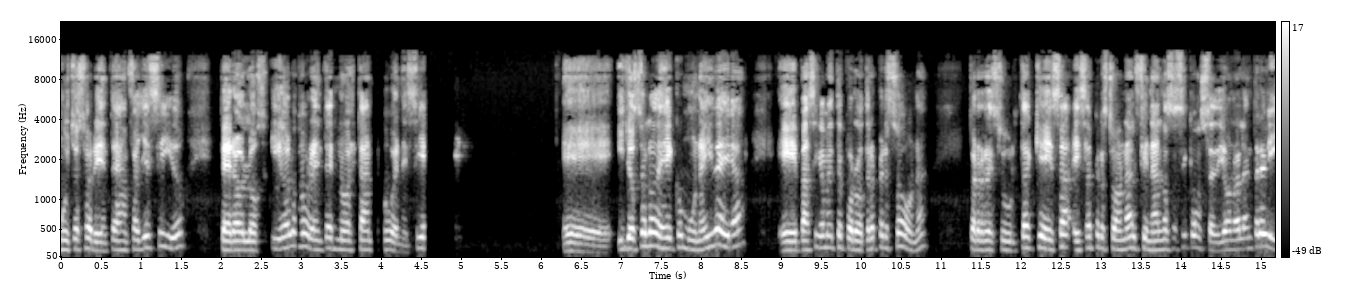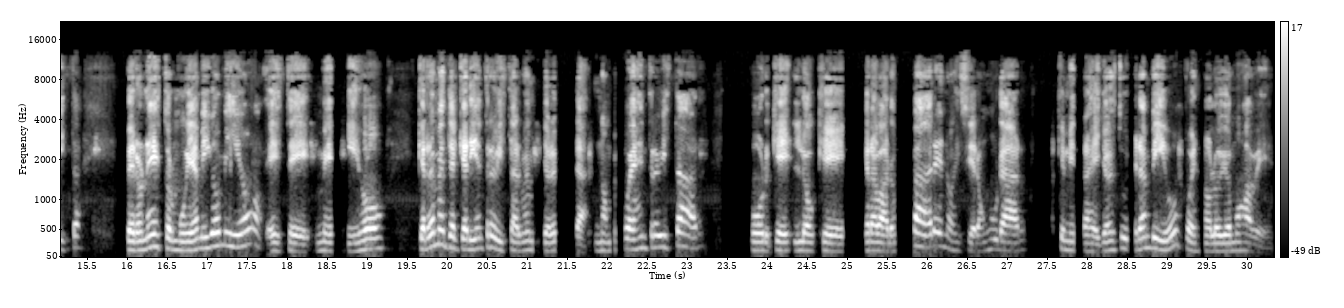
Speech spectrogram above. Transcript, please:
muchos sobrevivientes han fallecido, pero los hijos de los sobrevivientes no están rejuveneciendo. Eh, y yo se lo dejé como una idea, eh, básicamente por otra persona, pero resulta que esa, esa persona al final no sé si concedió o no la entrevista, pero Néstor, muy amigo mío, este, me dijo que realmente él quería entrevistarme. Yo le dije, no me puedes entrevistar porque lo que grabaron mis padres nos hicieron jurar que mientras ellos estuvieran vivos, pues no lo íbamos a ver.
